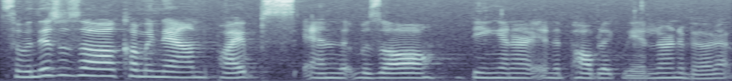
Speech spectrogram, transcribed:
So when this was all coming down the pipes and it was all being in, our, in the public, we had learned about it.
